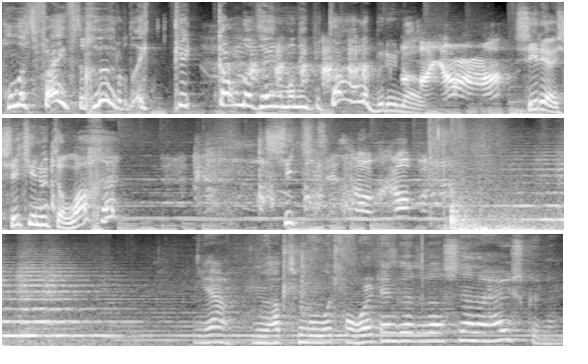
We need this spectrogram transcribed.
150 euro? Ik, ik kan dat helemaal niet betalen, Bruno. Jammer, man. Serieus, zit je nu te lachen? Zit je... Dit is zo grappig. Ja, nu had ze me wordt verhoord, denk ik dat we wel snel naar huis kunnen.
